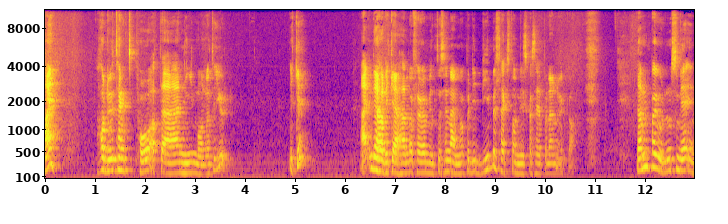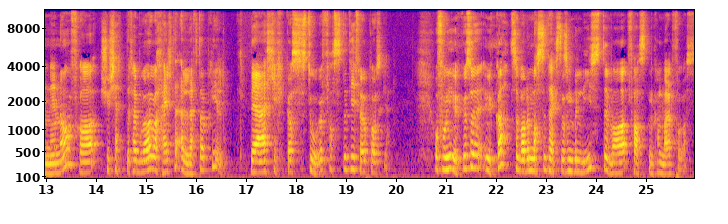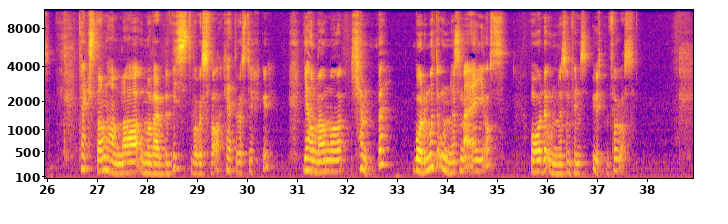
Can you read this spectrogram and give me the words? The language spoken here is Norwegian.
Hei! Har du tenkt på at det er ni måneder til jul? Ikke? Nei, det hadde ikke jeg heller før jeg begynte å se nærmere på de bibeltekstene vi skal se på denne uka. Den perioden som vi er inne i nå, fra 26. februar og helt til 11. april, det er kirkas store fastetid før påske. Og Forrige uke så, uka så var det masse tekster som belyste hva fasten kan være for oss. Tekstene handla om å være bevisst våre svakheter og styrker. De handla om å kjempe både mot det onde som er i oss, og det onde som finnes utenfor oss.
